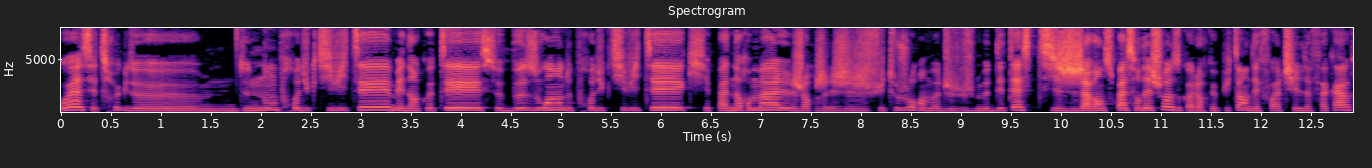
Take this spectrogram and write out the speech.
ouais, ces trucs de, mmh, de non-productivité, mais d'un côté, ce besoin de productivité qui est pas normal. Genre, je, suis toujours en mode, je, me déteste si j'avance pas sur des choses, quoi. Alors que putain, des fois, chill the fuck out.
